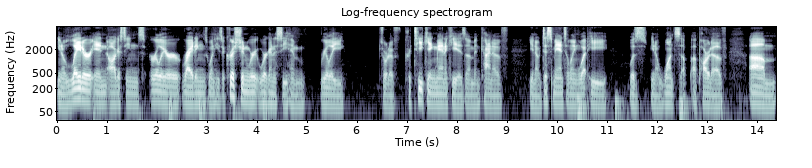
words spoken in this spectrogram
you know, later in Augustine's earlier writings, when he's a Christian, we're we're going to see him really sort of critiquing Manichaeism and kind of you know dismantling what he was you know once a, a part of. Um,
